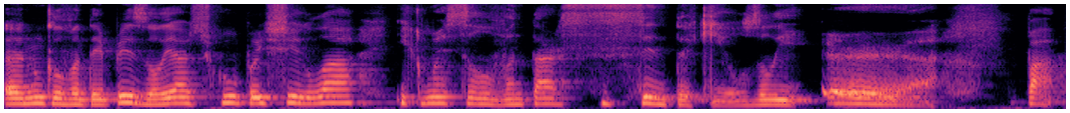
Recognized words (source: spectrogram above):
uh, nunca levantei peso, aliás, desculpa, e chego lá e começo a levantar 60 quilos ali. Uh, pá,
